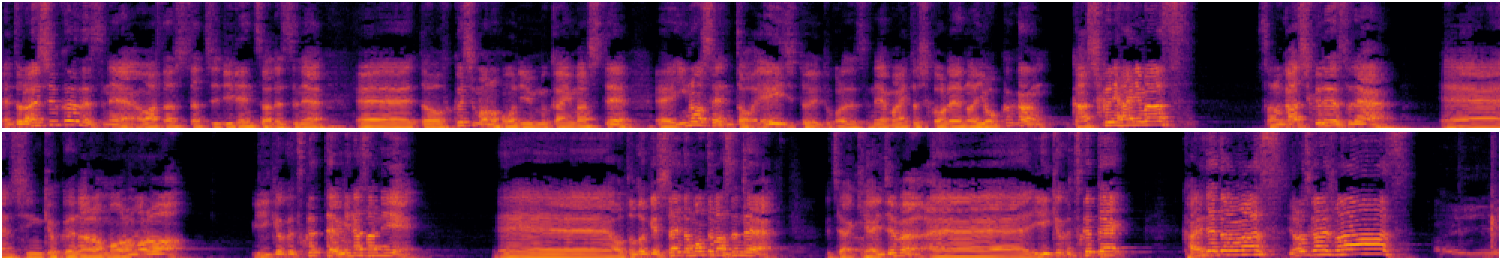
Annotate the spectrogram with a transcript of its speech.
えっと、来週からですね、私たちリレンツはですね、えーっと、福島の方に向かいまして、えーイノセントエイジというところですね、毎年恒例の4日間合宿に入ります。その合宿でですね、えー、新曲など、もろもろ、いい曲作って皆さんに、えー、お届けしたいと思ってますんで、じゃあ気合十分、えー、いい曲作って帰りたいと思います。よろしくお願いします。イエーイ。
